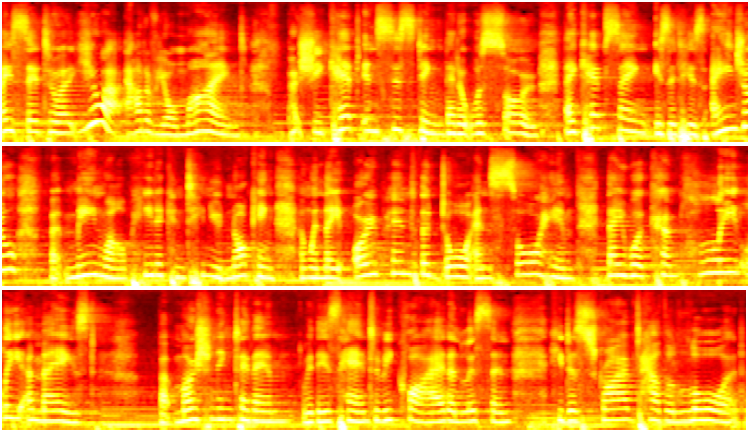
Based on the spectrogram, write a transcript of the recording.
They said to her, You are out of your mind. But she kept insisting that it was so. They kept saying, Is it his angel? But meanwhile, Peter continued knocking. And when they opened the door and saw him, they were completely amazed. But motioning to them with his hand to be quiet and listen, he described how the Lord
